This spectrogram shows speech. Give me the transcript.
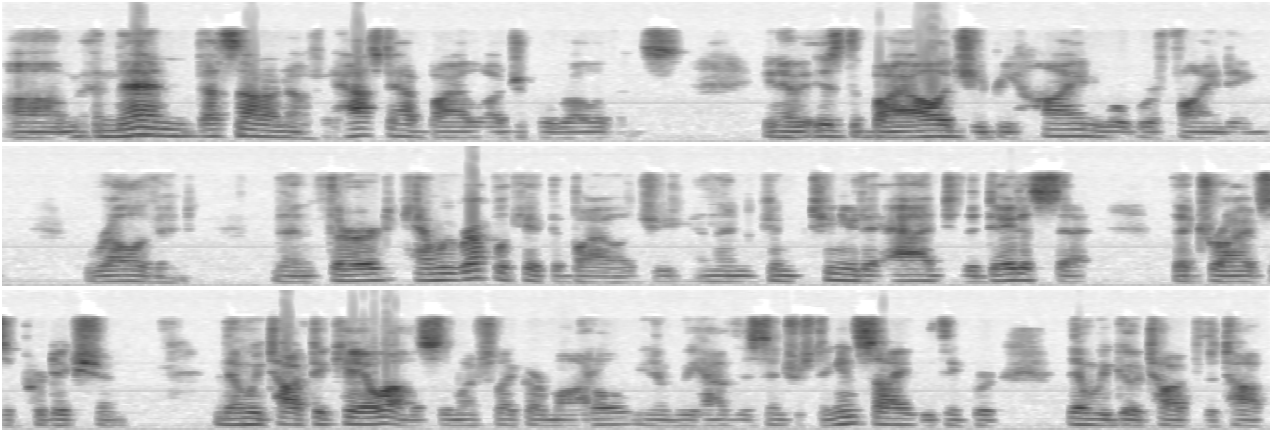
Um, and then that's not enough. It has to have biological relevance. You know, is the biology behind what we're finding relevant? Then third, can we replicate the biology and then continue to add to the data set that drives the prediction? And then we talk to KOLs. So much like our model, you know, we have this interesting insight. We think we're then we go talk to the top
